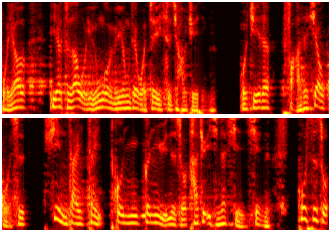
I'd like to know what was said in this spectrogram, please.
我要要知道我有用过没用，对我这一次就好决定了。我觉得法的效果是现在在耕耕耘的时候，它就已经在显现了，不是说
